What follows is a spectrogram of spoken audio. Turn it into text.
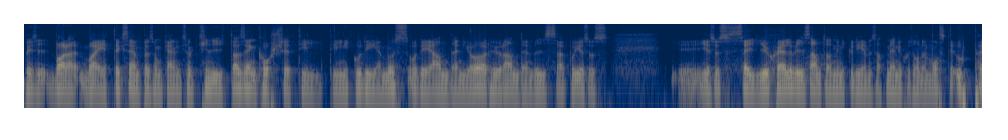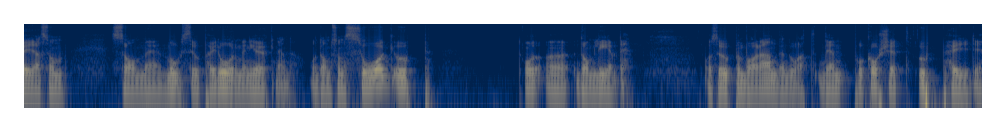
precis, bara, bara ett exempel som kan liksom knyta sen korset till, till Nikodemus och det anden gör, hur anden visar på Jesus. Eh, Jesus säger ju själv i samtalet med Nikodemus att människosonen måste upphöjas som, som eh, Mose upphöjde ormen i öknen. Och de som såg upp och eh, de levde. Och så uppenbarar anden då att den på korset upphöjde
